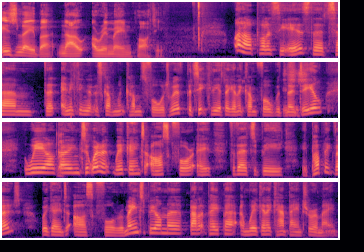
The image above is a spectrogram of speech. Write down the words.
is Labour now a Remain party? Well, our policy is that um, that anything that this government comes forward with, particularly if they're going to come forward with is no this... deal, we are yeah. going to we're, we're going to ask for a for there to be a public vote. We're going to ask for Remain to be on the ballot paper, and we're going to campaign to Remain.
